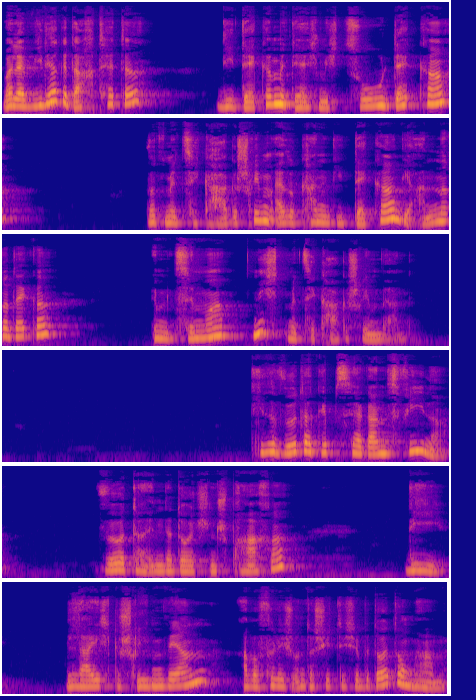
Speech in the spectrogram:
weil er wieder gedacht hätte, die Decke, mit der ich mich zudecke, wird mit CK geschrieben, also kann die Decke, die andere Decke im Zimmer nicht mit CK geschrieben werden. Diese Wörter gibt es ja ganz viele. Wörter in der deutschen Sprache, die leicht geschrieben werden, aber völlig unterschiedliche Bedeutungen haben.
